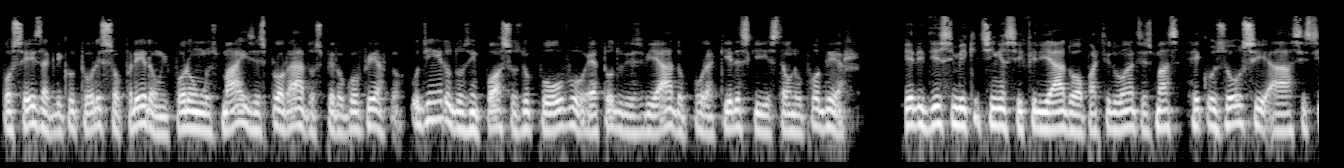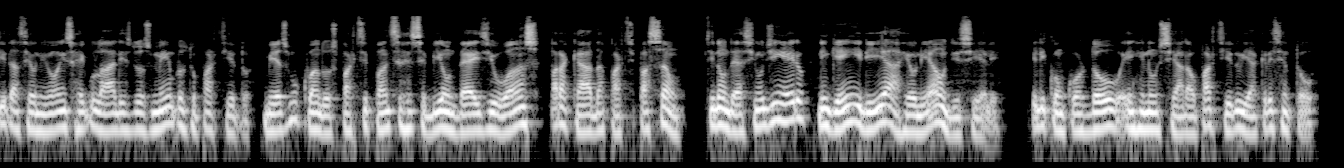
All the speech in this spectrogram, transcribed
Vocês, agricultores, sofreram e foram os mais explorados pelo governo. O dinheiro dos impostos do povo é todo desviado por aqueles que estão no poder. Ele disse-me que tinha se filiado ao partido antes, mas recusou-se a assistir às reuniões regulares dos membros do partido, mesmo quando os participantes recebiam 10 yuans para cada participação. Se não dessem o dinheiro, ninguém iria à reunião, disse ele. Ele concordou em renunciar ao partido e acrescentou:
